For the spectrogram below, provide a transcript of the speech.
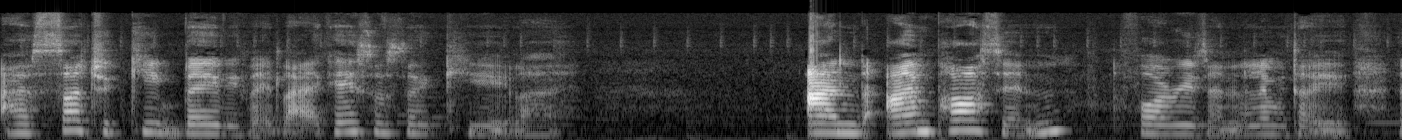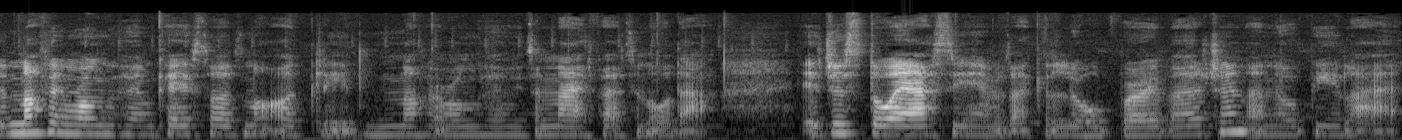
has such a cute baby face. Like, K-Star's so cute, like. And I'm passing for a reason. Let me tell you, there's nothing wrong with him. K-Star's not ugly. There's nothing wrong with him. He's a nice person, all that. It's just the way I see him is like a little bro version, and it'll be like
